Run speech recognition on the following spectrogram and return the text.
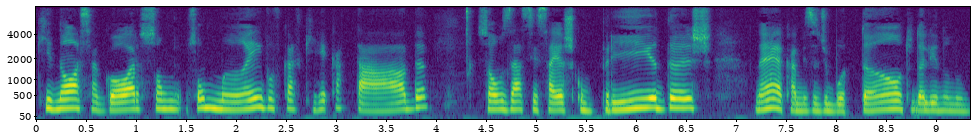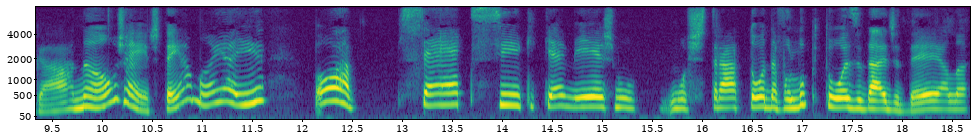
que, nossa, agora sou, sou mãe, vou ficar aqui recatada, só usar assim, saias compridas, né, camisa de botão, tudo ali no lugar. Não, gente, tem a mãe aí, porra, sexy, que quer mesmo mostrar toda a voluptuosidade dela,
